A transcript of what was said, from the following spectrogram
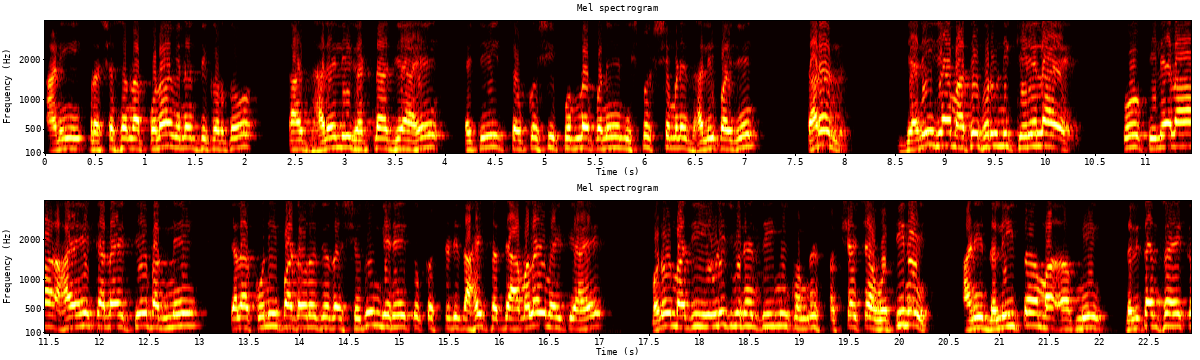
आणि प्रशासनाला पुन्हा विनंती करतो का झालेली घटना जी आहे याची चौकशी पूर्णपणे निष्पक्षपणे झाली पाहिजे. कारण ज्यांनी ज्या माथेफरूंनी केलेला आहे तो पिलेला आहे का नाही ते बघणे त्याला कोणी पाठवलं त्याचा शोधून घेणे तो कस्टडीत आहे सध्या आम्हालाही माहिती आहे. म्हणून माझी एवढीच विनंती मी काँग्रेस पक्षाच्या वतीने आणि दलित मी दलितांचा एक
